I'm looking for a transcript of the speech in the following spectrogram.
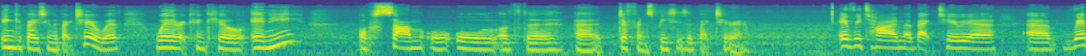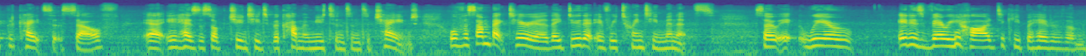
incubating the bacteria with, whether it can kill any or some or all of the uh, different species of bacteria. Every time a bacteria uh, replicates itself, uh, it has this opportunity to become a mutant and to change. Well, for some bacteria, they do that every 20 minutes. So it, we're, it is very hard to keep ahead of them.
